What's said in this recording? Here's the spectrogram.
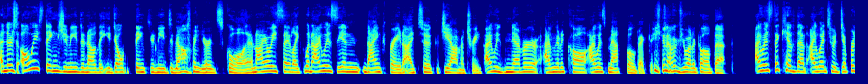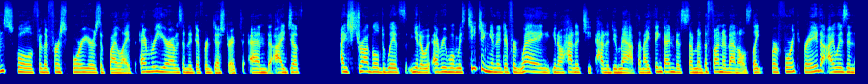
And there's always things you need to know that you don't think you need to know when you're in school. And I always say, like, when I was in ninth grade, I took geometry. I was never, I'm going to call, I was math phobic, you know, if you want to call it that. I was the kid that I went to a different school for the first four years of my life. Every year I was in a different district and I just, I struggled with, you know, everyone was teaching in a different way, you know, how to, te- how to do math. And I think I missed some of the fundamentals. Like for fourth grade, I was in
